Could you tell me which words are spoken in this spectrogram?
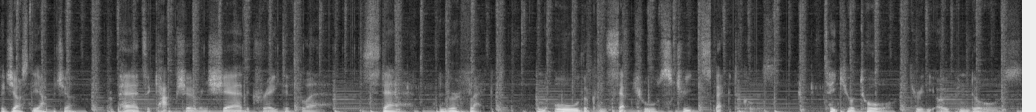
Adjust the aperture, prepare to capture and share the creative flair. Stare and reflect on all the conceptual street spectacles. Take your tour through the open doors.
